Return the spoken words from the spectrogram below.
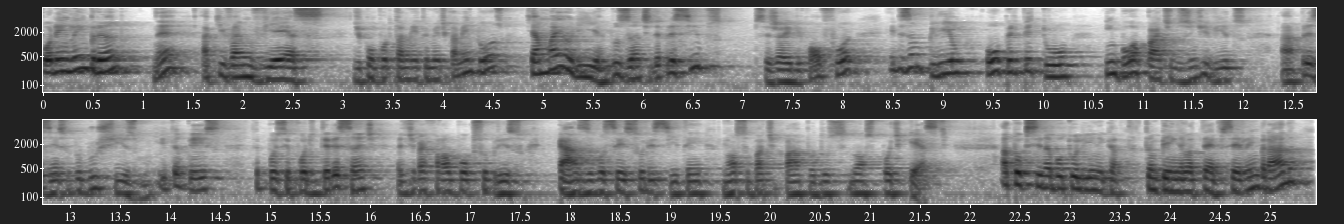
porém lembrando, né? aqui vai um viés de comportamento medicamentoso, que a maioria dos antidepressivos, seja ele qual for, eles ampliam ou perpetuam em boa parte dos indivíduos a presença do bruxismo. E depois, depois, se for interessante, a gente vai falar um pouco sobre isso, caso vocês solicitem nosso bate-papo do nosso podcast. A toxina botulínica também ela deve ser lembrada,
